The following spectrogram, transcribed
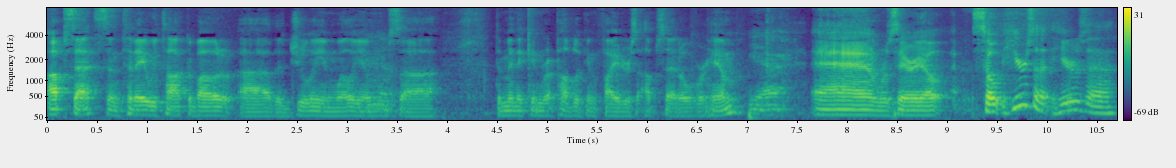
upsets, and today we talked about uh, the Julian Williams uh, Dominican Republican fighters upset over him Yeah. and Rosario. So here's a here's a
